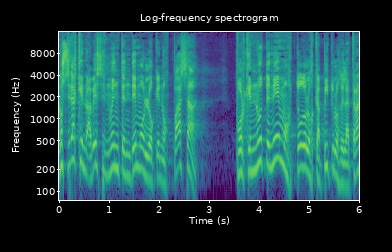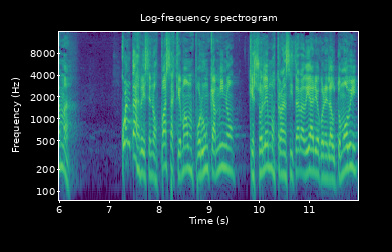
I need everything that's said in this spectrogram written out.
¿No será que a veces no entendemos lo que nos pasa porque no tenemos todos los capítulos de la trama? ¿Cuántas veces nos pasa que vamos por un camino que solemos transitar a diario con el automóvil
